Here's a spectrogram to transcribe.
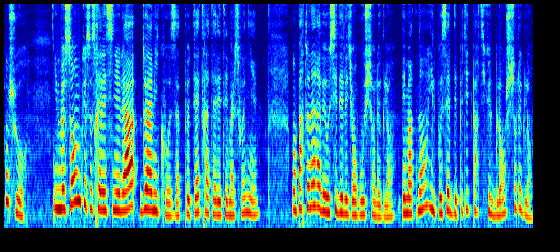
Bonjour. Il me semble que ce seraient les signes-là de la mycose. Peut-être a-t-elle été mal soignée. Mon partenaire avait aussi des lésions rouges sur le gland, et maintenant il possède des petites particules blanches sur le gland.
